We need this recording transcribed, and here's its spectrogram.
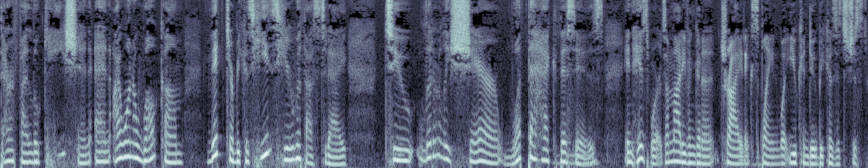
Therify location. And I want to welcome Victor because he's here with us today to literally share what the heck this is in his words. I'm not even going to try and explain what you can do because it's just,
